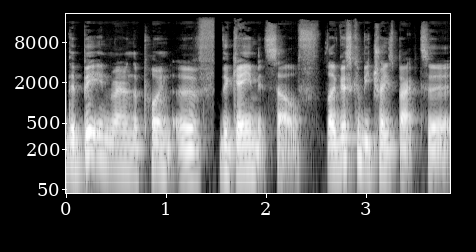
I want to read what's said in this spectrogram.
They're beating around the point of the game itself. Like this could be traced back to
